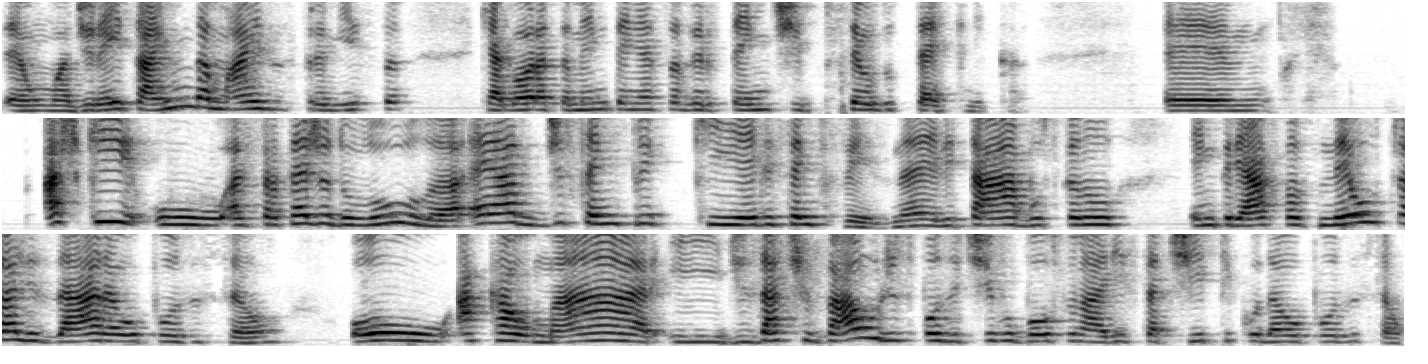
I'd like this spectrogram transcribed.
é uma direita ainda mais extremista, que agora também tem essa vertente pseudotécnica. É, acho que o, a estratégia do Lula é a de sempre que ele sempre fez, né? Ele está buscando entre aspas, neutralizar a oposição ou acalmar e desativar o dispositivo bolsonarista típico da oposição.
